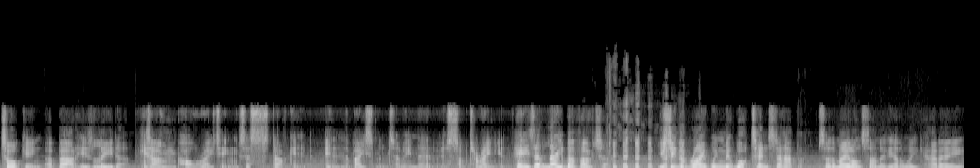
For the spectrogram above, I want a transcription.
talking about his leader. His own poll ratings are stuck in, in the basement. I mean, they're subterranean. He's a Labour voter. you see, the right wing. What tends to happen? So the Mail on Sunday the other week had a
